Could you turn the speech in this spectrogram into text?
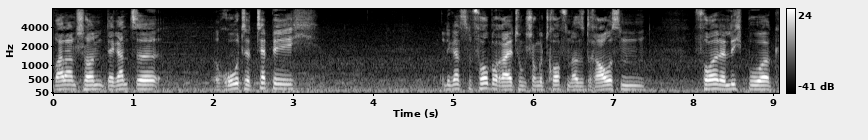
war dann schon der ganze rote Teppich und die ganzen Vorbereitungen schon getroffen. Also draußen vor der Lichtburg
